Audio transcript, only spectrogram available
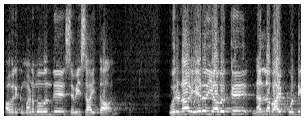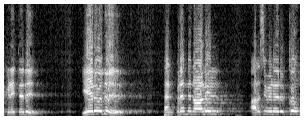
அவருக்கு மனமும் வந்து செவிசாய்த்தான். ஒரு நாள் ஏரோதியாவுக்கு நல்ல வாய்ப்பு ஒன்று கிடைத்தது. ஏரோது தன் பிறந்த நாளில் அரசுவினருக்கும்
